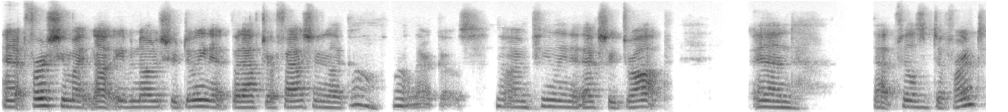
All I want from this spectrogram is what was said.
And at first, you might not even notice you're doing it, but after a fashion, you're like, oh, well, there it goes. Now I'm feeling it actually drop. And that feels different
